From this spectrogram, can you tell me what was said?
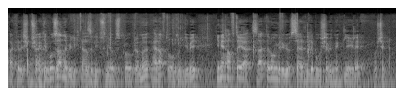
Arkadaşım Şakir Bozan'la birlikte hazırlayıp sunuyoruz programı. Her hafta olduğu gibi yine haftaya saatler 11'i gösterdiğinde buluşabilmek dileğiyle. Hoşçakalın.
